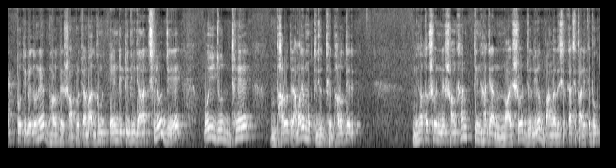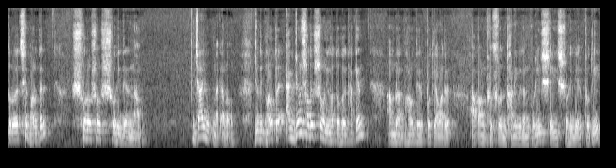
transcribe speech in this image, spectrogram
এক প্রতিবেদনে ভারতের সম্প্রচার মাধ্যম এনডিটিভি জানাচ্ছিল যে, ওই যুদ্ধে ভারতের, আমাদের মুক্তিযুদ্ধে ভারতের নিহত সৈন্যের সংখ্যা তিন হাজার নয়শো, যদিও বাংলাদেশের কাছে তালিকাভুক্ত রয়েছে ভারতের ষোলোশো শহীদের নাম। যাই হোক না কেন, যদি ভারতের একজন সদস্য নিহত হয়ে থাকেন, আমরা ভারতের প্রতি আমাদের আকাঙ্ক্ষ শ্রদ্ধা নিবেদন করি, সেই শহীদের প্রতি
